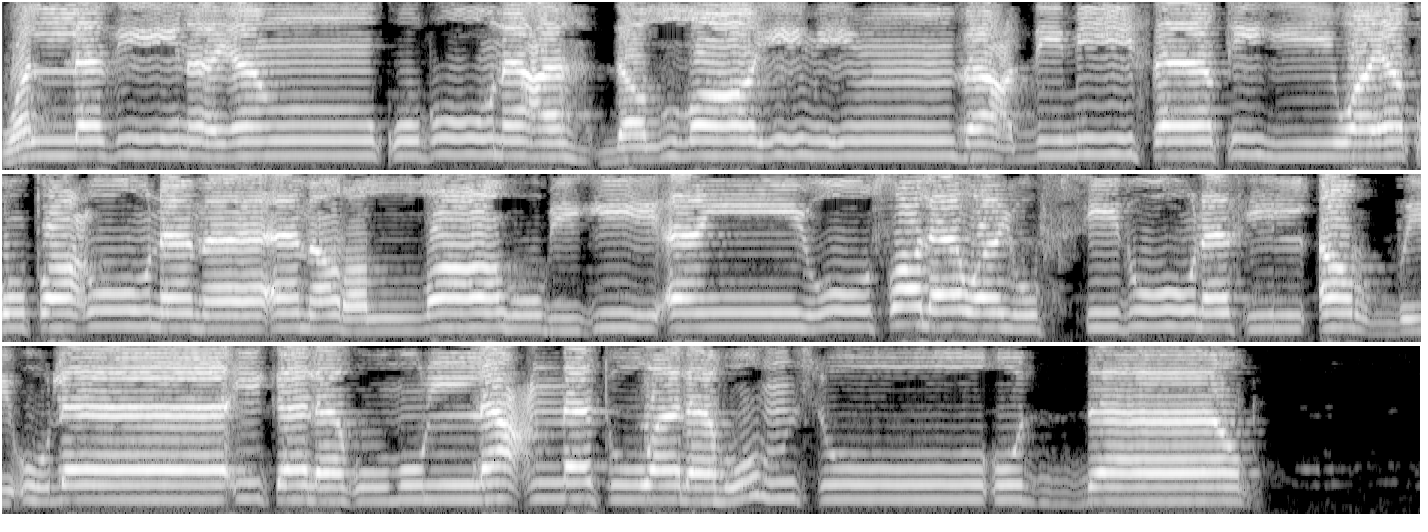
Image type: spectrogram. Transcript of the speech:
وَالَّذِينَ يَنقُضُونَ عَهْدَ اللَّهِ مِن بَعْدِ مِيثَاقِهِ وَيَقْطَعُونَ مَا أَمَرَ اللَّهُ بِهِ أَن يُوصَلَ وَيُفْسِدُونَ فِي الْأَرْضِ أُولَئِكَ لَهُمُ اللَّعْنَةُ وَلَهُمْ سُوءُ الدَّارِ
